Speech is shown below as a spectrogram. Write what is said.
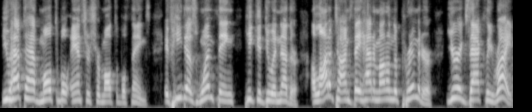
you have to have multiple answers for multiple things. If he does one thing, he could do another. A lot of times they had him out on the perimeter. You're exactly right.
